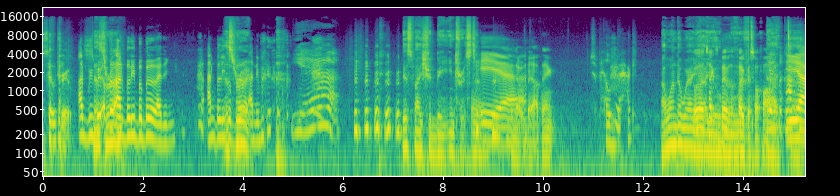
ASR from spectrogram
So true. unbelievable, That's apa, right. unbelievable anjing. Unbelievable, right. unbelievable. Yeah. This fight should be interesting. A little bit, I think. Should have held back. I wonder where you're. Well, it takes a bit of the focus off our Yeah, it's a cop. Iya,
